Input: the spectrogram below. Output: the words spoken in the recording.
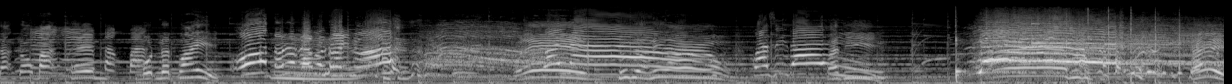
tặng cho bạn thêm một lượt quay. Ô tớ được thêm một lượt nữa. Cố lên trúng thưởng đi nào. Quà gì đây? Và gì? Đây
